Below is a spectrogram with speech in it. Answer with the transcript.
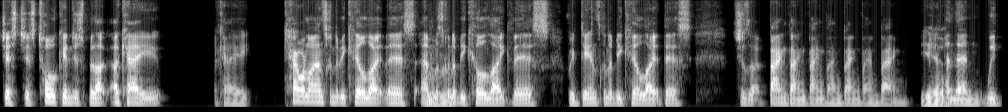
just just talking, just be like, okay, okay, Caroline's going to be killed like this, Emma's Mm. going to be killed like this, Radina's going to be killed like this. just like bang, bang, bang, bang, bang, bang, bang, Yeah. and then we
